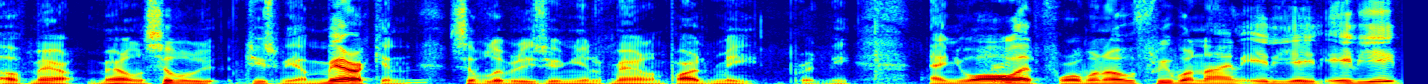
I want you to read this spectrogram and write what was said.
of Mar- Maryland Civil, excuse me, American Civil Liberties Union of Maryland. Pardon me, Brittany. And you all at 410-319-8888.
